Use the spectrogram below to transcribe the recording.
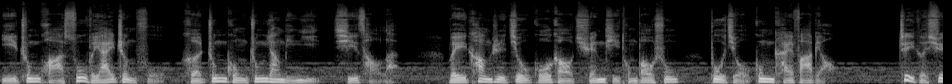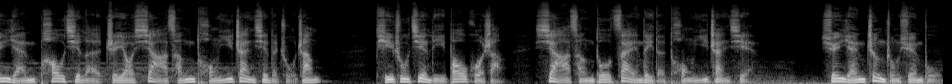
以中华苏维埃政府和中共中央名义起草了《为抗日救国告全体同胞书》，不久公开发表。这个宣言抛弃了只要下层统一战线的主张，提出建立包括上下层都在内的统一战线。宣言郑重宣布，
